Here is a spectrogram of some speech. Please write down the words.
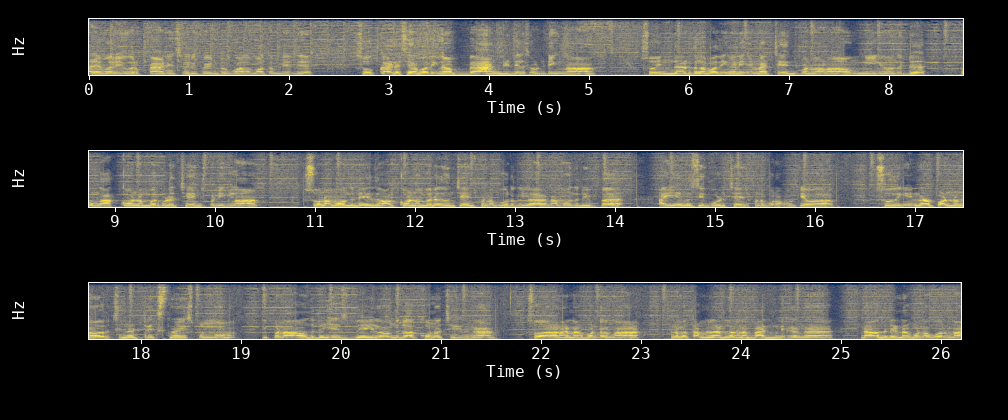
அதே மாதிரி ஒரு பேன் இஸ் வெரிஃபைன்னு இருக்கும் அதை மாற்ற முடியாது. ஸோ கடைசியாக பார்த்தீங்கன்னா பேங்க் டீட்டெயில்ஸ் வந்துட்டிங்கன்னா ஸோ இந்த இடத்துல பார்த்தீங்கன்னா நீங்கள் என்ன சேஞ்ச் பண்ணலாம்னா நீங்கள் வந்துட்டு உங்கள் அக்கௌண்ட் நம்பர் கூட சேஞ்ச் பண்ணிக்கலாம். ஸோ நம்ம வந்துட்டு எதுவும் அக்கௌண்ட் நம்பர் எதுவும் சேஞ்ச் பண்ண போகிறதில்ல நம்ம வந்துட்டு இப்போ ஐஎஃப்எஸ்சி கோடு சேஞ்ச் பண்ண போகிறோம் ஓகேவா ஸோ இதுக்கு என்ன பண்ணணும்னா ஒரு சின்ன ட்ரிக்ஸ் தான் யூஸ் பண்ணணும். இப்போ நான் வந்துட்டு எஸ்பிஐயில் வந்துட்டு அக்கௌண்ட் வச்சுக்கிறேன் ஸோ அதனால் என்ன பண்ணுறேன்னா நம்ம தமிழ்நாட்டில் தானே பேன் பண்ணியிருக்காங்க நான் வந்துட்டு என்ன பண்ண போகிறேன்னா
